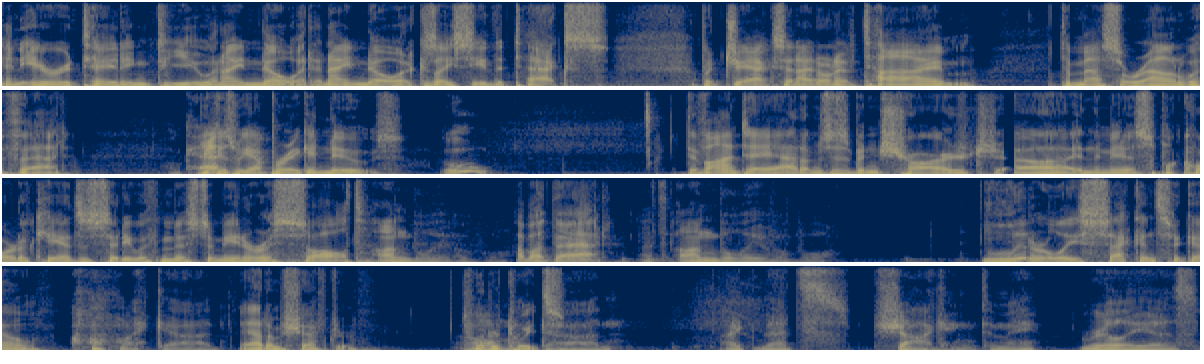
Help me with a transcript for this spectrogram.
and irritating to you, and I know it, and I know it because I see the texts. But Jackson, I don't have time to mess around with that. Okay. Because we got breaking news. Ooh. Davante Adams has been charged uh, in the municipal court of Kansas City with misdemeanor assault. Unbelievable. How about that? That's unbelievable. Literally seconds ago. Oh my God. Adam Schefter, Twitter oh my tweets. God. I, that's shocking to me. Really is.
